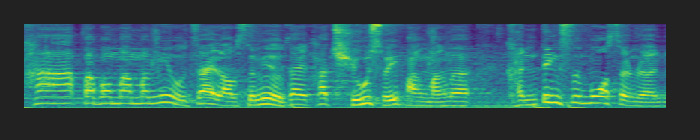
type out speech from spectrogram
他爸爸妈妈没有在，老师没有在，他求谁帮忙呢？肯定是陌生人。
